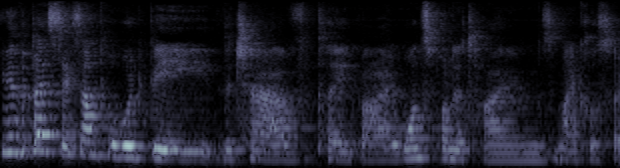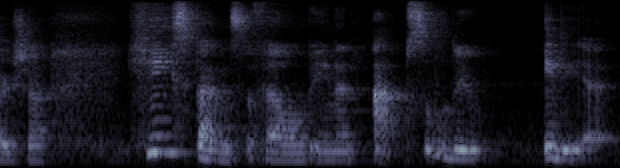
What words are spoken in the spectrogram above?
You know, the best example would be the Chav, played by Once Upon a Time's Michael Socha. He spends the film being an absolute idiot.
